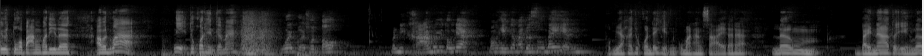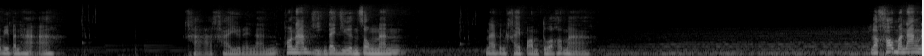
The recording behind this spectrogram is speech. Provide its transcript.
อยู่ตัวบังพอดีเลย เอาเป็นว่า นี่ทุกคนเห็นกันไหมเว้ยเปิดชนโต๊ะ มันมีขาไม่อยู่ตรงเนี้ย มองเห็นกันไหมเดี๋ยวซูมไม่เห็น ผมอยากให้ทุกคนได้เห็นกูมาทางซ้ายก็ได้ เริ่มใบหน้าตัวเองเริ่มมีปัญหา ขาใครอยู่ในนั้น ห้องน้ำหญิงแต่ยืนทรงนั้น นายเป็นใครปลอมตัวเข้ามา เราเข้ามานั่งใน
